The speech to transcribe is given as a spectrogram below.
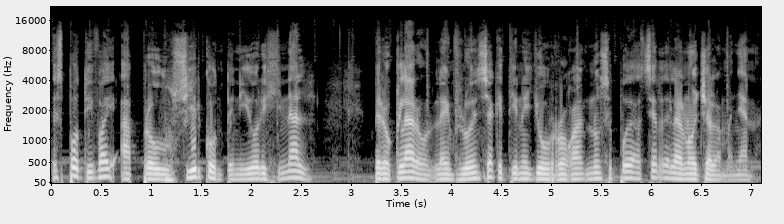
Spotify a producir contenido original. Pero claro, la influencia que tiene Joe Rogan no se puede hacer de la noche a la mañana.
